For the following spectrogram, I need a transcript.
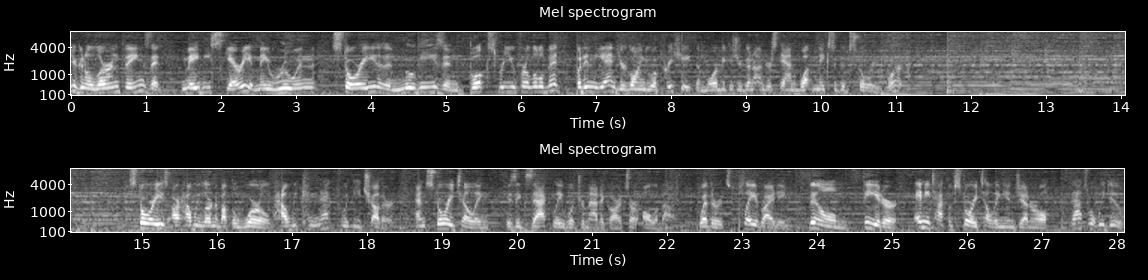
You're going to learn things that may be scary. It may ruin stories and movies and books for you for a little bit. But in the end, you're going to appreciate them more because you're going to understand what makes a good story work. Stories are how we learn about the world, how we connect with each other, and storytelling is exactly what dramatic arts are all about. Whether it's playwriting, film, theater, any type of storytelling in general, that's what we do.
